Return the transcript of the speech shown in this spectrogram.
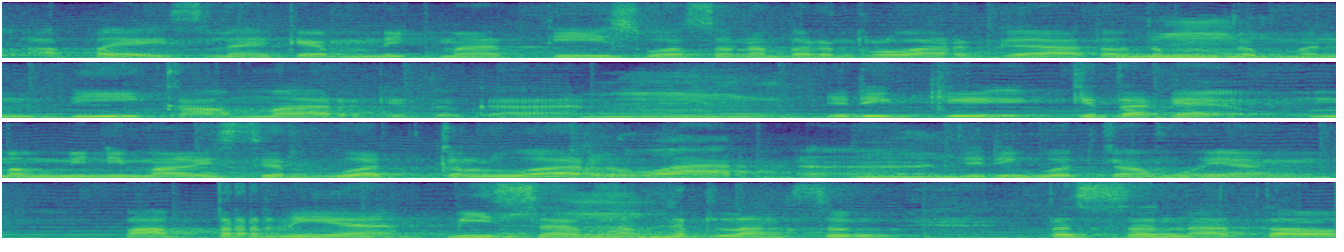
apa ya istilahnya kayak menikmati suasana bareng keluarga atau teman-teman di kamar gitu kan. Hmm. Jadi ki- kita kayak meminimalisir buat keluar. Keluar. Eh, eh, Jadi buat kamu yang lapar nih ya, bisa banget langsung pesen atau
